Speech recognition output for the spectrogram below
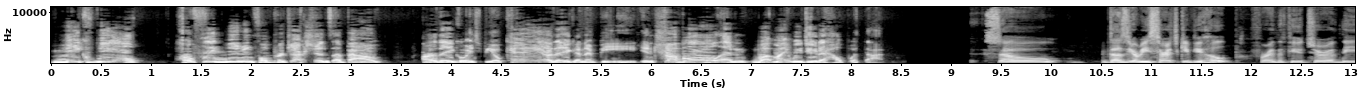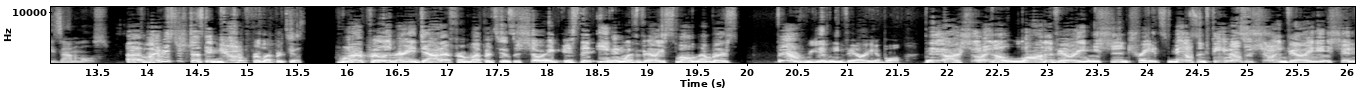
make real, hopefully meaningful projections about are they going to be okay? Are they going to be in trouble? And what might we do to help with that? So, does your research give you hope for the future of these animals? Uh, my research does give me hope for leopard seals. What our preliminary data from leopard seals is showing is that even with very small numbers, they're really variable. They are showing a lot of variation in traits. Males and females are showing variation.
